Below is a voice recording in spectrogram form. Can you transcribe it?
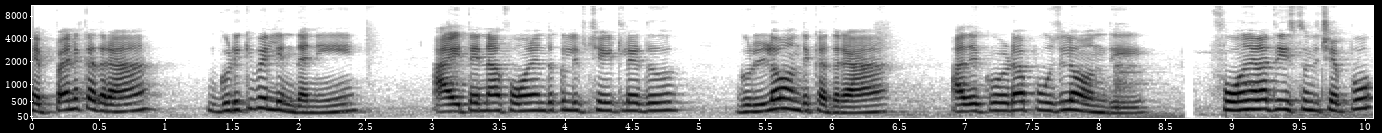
చెప్పాను కదరా గుడికి వెళ్ళిందని. అయితే నా ఫోన్ ఎందుకు లిఫ్ట్ చేయట్లేదు? గుడిలో ఉంది కదరా అది కూడా పూజలో ఉంది. ఫోన్ ఎలా తీస్తుంది చెప్పు.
